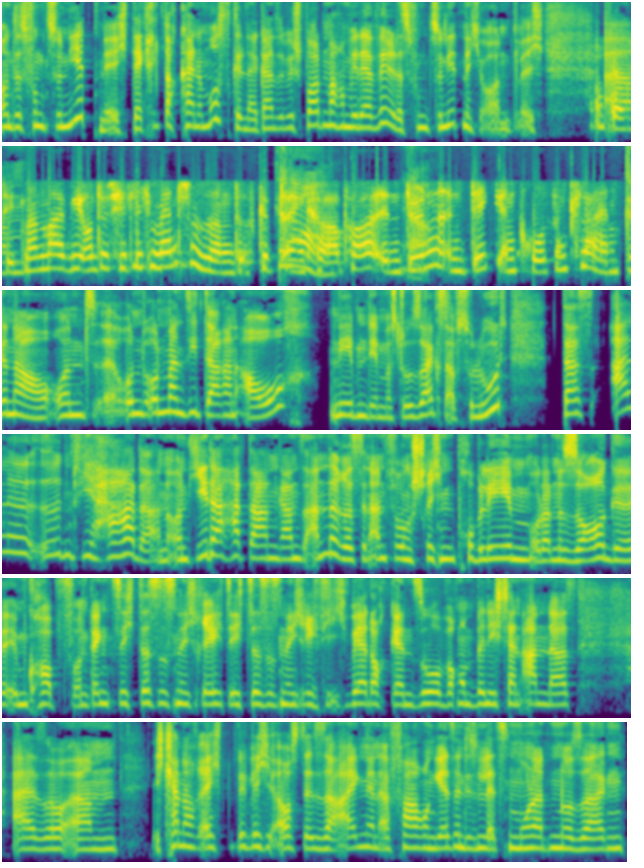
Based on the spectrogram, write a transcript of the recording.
Und das funktioniert nicht. Der kriegt auch keine Muskeln, der kann so viel Sport machen, wie der will. Das funktioniert nicht ordentlich. Und da Ähm, sieht man mal, wie unterschiedlich Menschen sind. Es gibt Genau. einen Körper in dünn, in dick, in groß, in klein. Genau, und, äh, und, und man sieht daran auch, neben dem, was du sagst, absolut, dass alle irgendwie hadern und jeder hat da ein ganz anderes, in Anführungsstrichen, Problem oder eine Sorge im Kopf und denkt sich, das ist nicht richtig, das ist nicht richtig, ich wäre doch gern so, warum bin ich denn anders? Also ähm, ich kann auch echt wirklich aus dieser eigenen Erfahrung jetzt in diesen letzten Monaten nur sagen,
